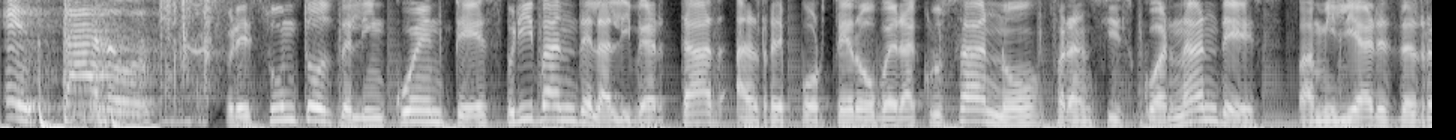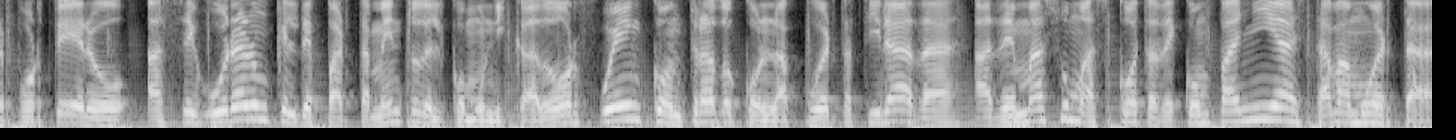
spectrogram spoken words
Estados. Presuntos delincuentes privan de la libertad al reportero veracruzano Francisco Hernández. Familiares del reportero aseguraron que el departamento del comunicador fue encontrado con la puerta tirada, además su mascota de compañía estaba muerta.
